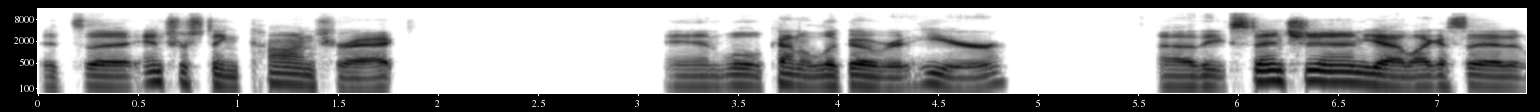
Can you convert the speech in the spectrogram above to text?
It's an interesting contract, and we'll kind of look over it here. Uh, the extension, yeah, like I said, it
